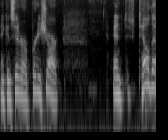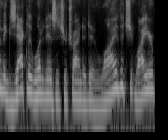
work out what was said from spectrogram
and consider are pretty sharp, and tell them exactly what it is that you're trying to do. Why that you why you're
